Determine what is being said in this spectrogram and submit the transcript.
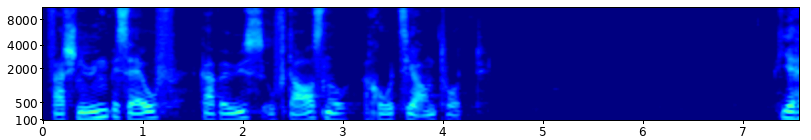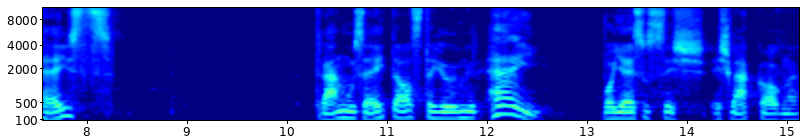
Vers 9 bis 11 geben uns auf das noch eine kurze Antwort. Hier heißt es, der Engel sagt das den Jüngern, hey, wo Jesus ist, ist weggegangen,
